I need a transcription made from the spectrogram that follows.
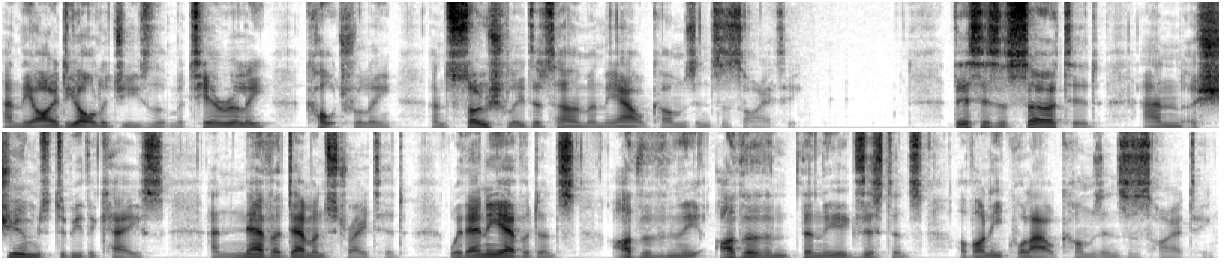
and the ideologies that materially, culturally, and socially determine the outcomes in society. This is asserted and assumed to be the case, and never demonstrated with any evidence other than the other than, than the existence of unequal outcomes in society.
